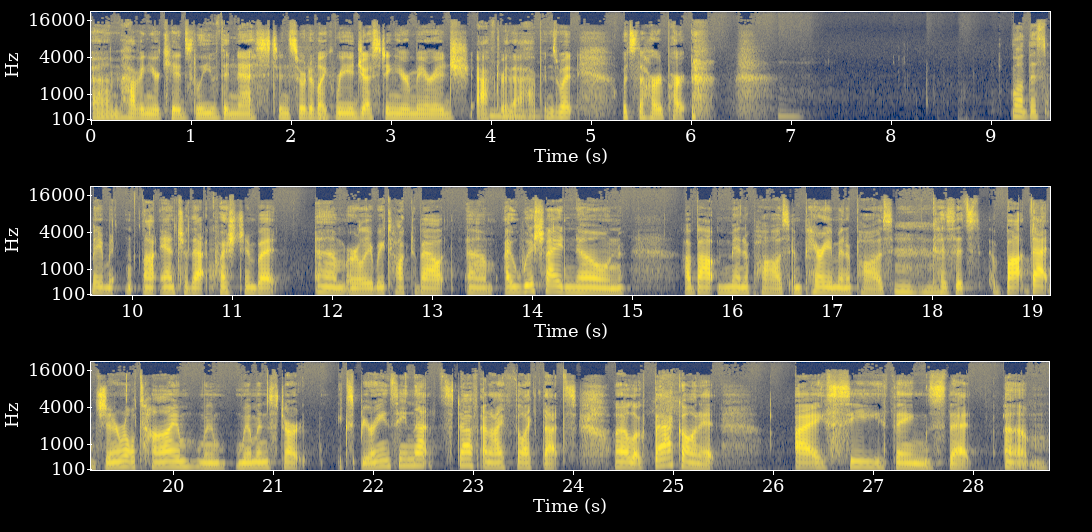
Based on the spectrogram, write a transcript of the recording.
um, having your kids leave the nest and sort of like readjusting your marriage after that happens? What What's the hard part? Well, this may not answer that question, but um, earlier we talked about um, I wish I had known about menopause and perimenopause because it's about that general time when women start experiencing that stuff. And I feel like that's, when I look back on it, I see things that um,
